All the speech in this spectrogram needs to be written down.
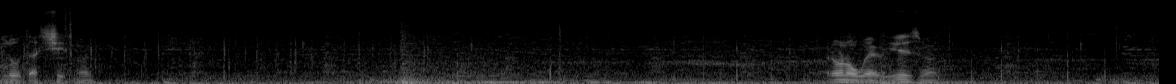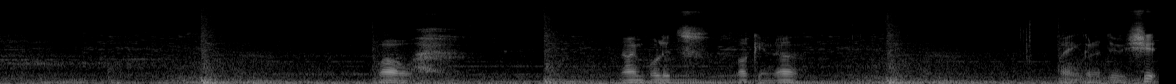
Reload that shit man. I don't know where he is, man. Wow. Nine bullets. Fucking hell. I ain't gonna do shit.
